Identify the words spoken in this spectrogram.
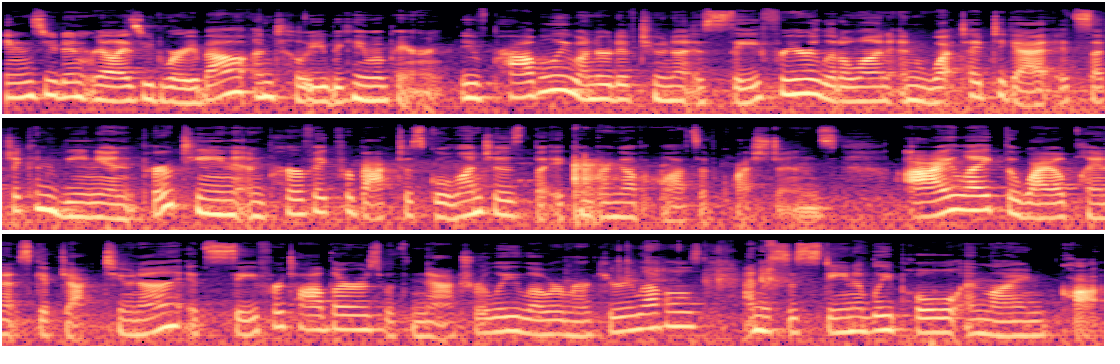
Things you didn't realize you'd worry about until you became a parent. You've probably wondered if tuna is safe for your little one and what type to get. It's such a convenient protein and perfect for back to school lunches, but it can bring up lots of questions. I like the Wild Planet Skipjack tuna. It's safe for toddlers with naturally lower mercury levels and is sustainably pole and line caught.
